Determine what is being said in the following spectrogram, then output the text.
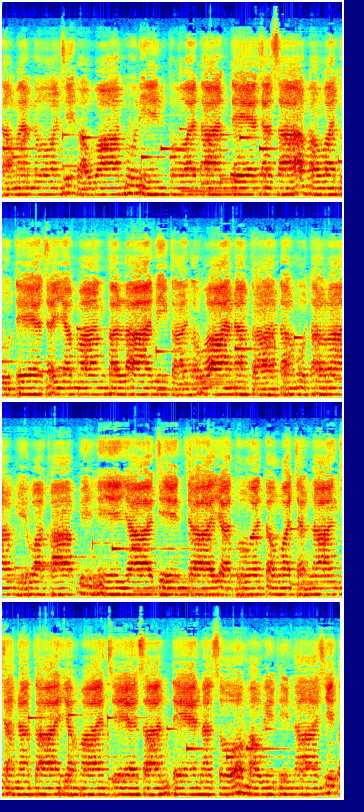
ตมโนชิตวามุนินตัวตันเตชะสาภวตุเตชยมังคลานิกาตวานากาตมุตรามิวะคาพิหิยาจินจายทุตวัจนังชนกายมาเจสันเตนะโสมวิทินาชิต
